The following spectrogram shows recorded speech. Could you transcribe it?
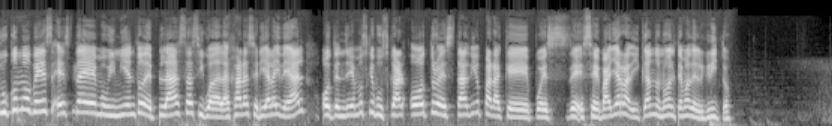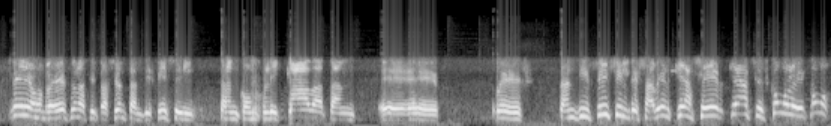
¿Tú cómo ves este movimiento de plazas y Guadalajara sería la ideal o tendríamos que buscar otro estadio para que pues se, vaya radicando, ¿no? El tema del grito. Sí, hombre, es una situación tan difícil, tan complicada, tan, eh, pues, tan difícil de saber qué hacer, qué haces, cómo le, cómo,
